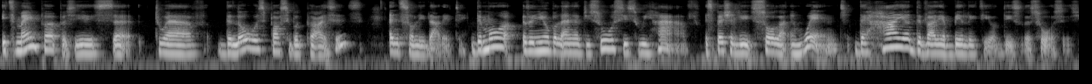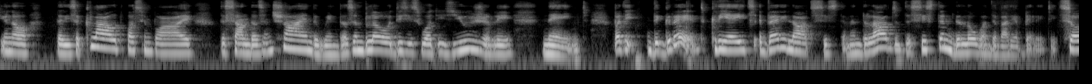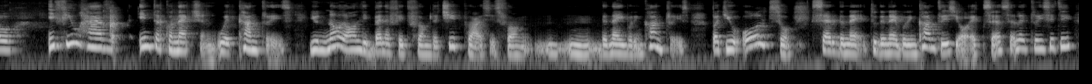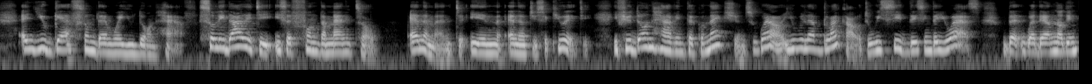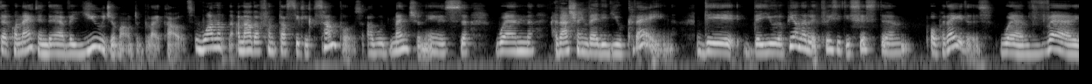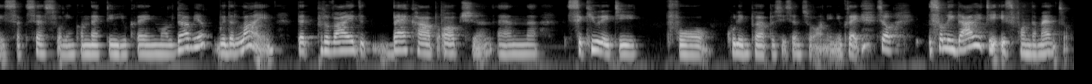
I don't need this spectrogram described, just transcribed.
Its main purpose is uh, to have the lowest possible prices and solidarity. The more renewable energy sources we have, especially solar and wind, the higher the variability of these resources. You know, there is a cloud passing by, the sun doesn't shine, the wind doesn't blow. This is what is usually named. But the, the grid creates a very large system, and the larger the system, the lower the variability. So if you have interconnection with countries, you not only benefit from the cheap prices from mm, the neighboring countries, but you also sell the to the neighboring countries your excess electricity and you get from them where you don't have. Solidarity is a fundamental element in energy security. If you don't have interconnections, well, you will have blackout. We see this in the US, that where they are not interconnected, they have a huge amount of blackouts. One another fantastic examples I would mention is when Russia invaded Ukraine, the, the European electricity system operators were very successful in connecting Ukraine Moldavia with a line that provide backup option and uh, security for cooling purposes and so on in Ukraine. So solidarity is fundamental.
